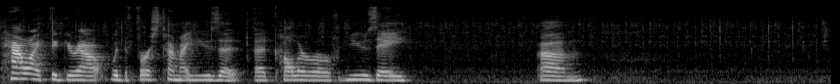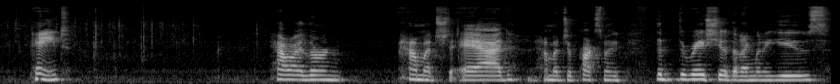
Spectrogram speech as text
how I figure out with the first time I use a, a color or use a um, paint, how I learn how much to add, how much approximately, the, the ratio that I'm going to use.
